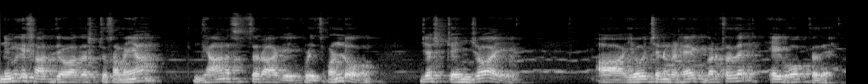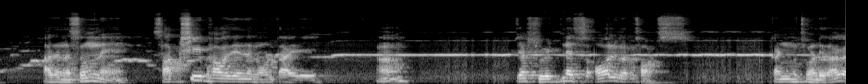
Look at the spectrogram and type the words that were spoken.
ನಿಮಗೆ ಸಾಧ್ಯವಾದಷ್ಟು ಸಮಯ ಧ್ಯಾನಸ್ಥರಾಗಿ ಕುಳಿತುಕೊಂಡು ಜಸ್ಟ್ ಎಂಜಾಯ್. ಆ ಯೋಚನೆಗಳು ಹೇಗೆ ಬರ್ತದೆ, ಹೇಗೆ ಹೋಗ್ತದೆ, ಅದನ್ನು ಸುಮ್ಮನೆ ಸಾಕ್ಷಿ ಭಾವದಿಂದ ನೋಡ್ತಾ ಇರಿ. Just witness all your thoughts ಕಣ್ಣು ಮುಚ್ಕೊಂಡಿದಾಗ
